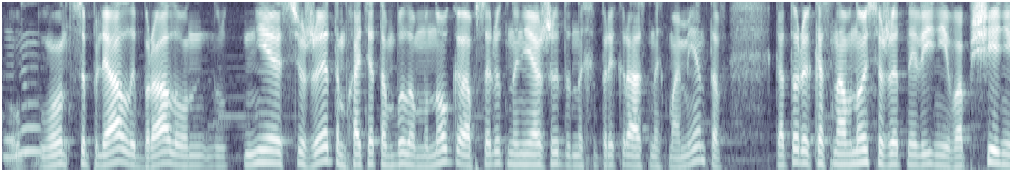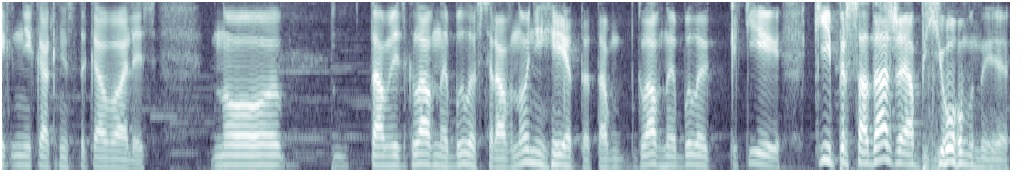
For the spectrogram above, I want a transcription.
Ну... Он цеплял и брал, он не сюжетом, хотя там было много абсолютно неожиданных и прекрасных моментов, которые к основной сюжетной линии вообще ни, никак не стыковались. Но там ведь главное было все равно не это. Там главное было, какие, какие персонажи объемные.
